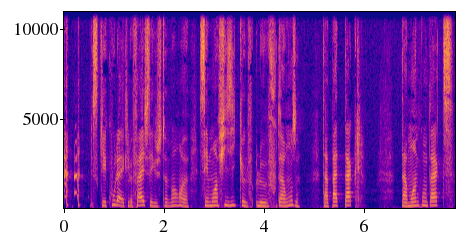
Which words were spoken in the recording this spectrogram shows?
ce qui est cool avec le five, c'est que justement, euh, c'est moins physique que le, le foot à 11. T'as pas de tacle, t'as moins de contact.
